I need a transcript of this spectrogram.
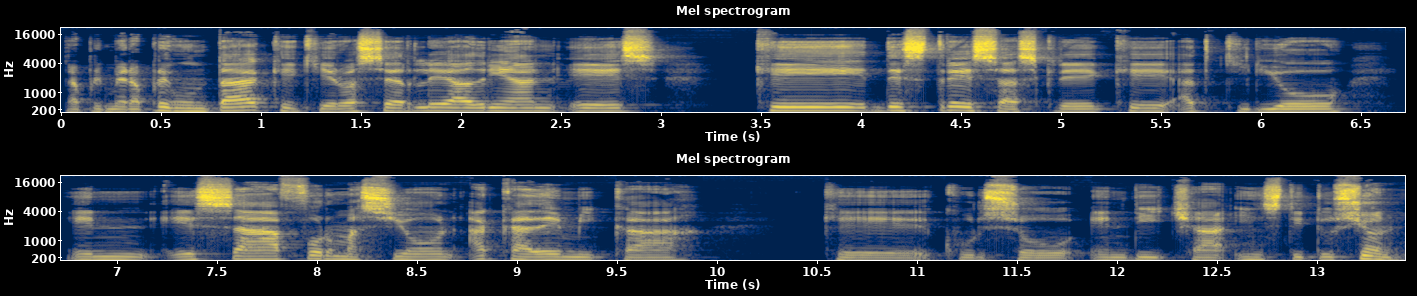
La primera pregunta que quiero hacerle a Adrián es ¿Qué destrezas cree que adquirió en esa formación académica que cursó en dicha institución?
